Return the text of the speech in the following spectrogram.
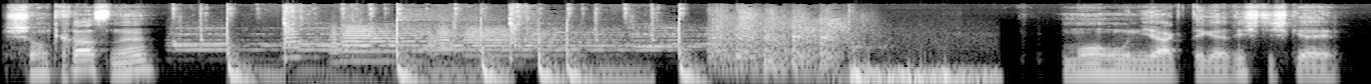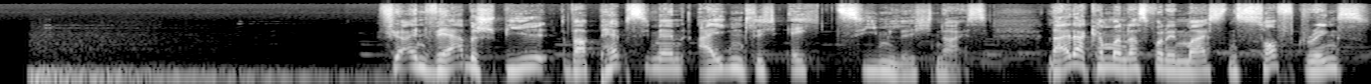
Schon krass, ne? Moorhuhnjagd, Digga. Richtig geil. Für ein Werbespiel war Pepsi Man eigentlich echt ziemlich nice. Leider kann man das von den meisten Softdrinks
